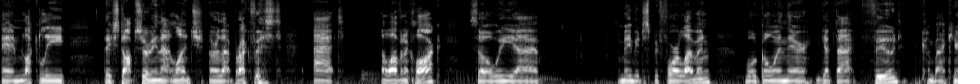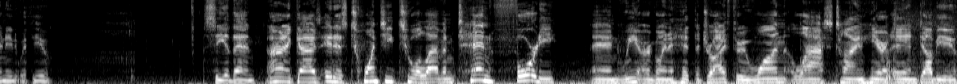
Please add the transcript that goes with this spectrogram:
and luckily they stopped serving that lunch or that breakfast at 11 o'clock. So we, uh, maybe just before 11, we'll go in there, get that food, come back here and eat it with you. See you then. All right, guys, it is 20 to 11, 1040, and we are going to hit the drive-through one last time here at A&W.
